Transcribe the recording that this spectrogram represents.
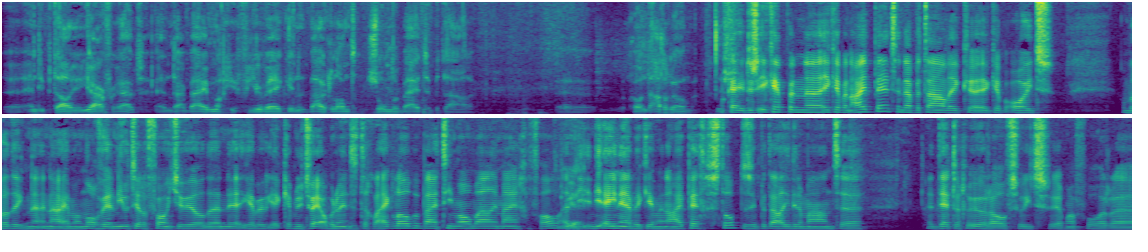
Eh, en die betaal je een jaar vooruit. En daarbij mag je vier weken in het buitenland zonder bij te betalen. eh, gewoon dataromen. Dus, Oké, dus ik heb, een, ik heb een iPad en daar betaal ik. ik heb ooit, omdat ik nou, eenmaal nog weer een nieuw telefoontje wilde. en, eh, Ik heb, ik heb nu twee abonnementen tegelijk lopen bij T-Mobile in mijn geval. En Oh ja. die, die ene heb ik in mijn iPad gestopt. Dus ik betaal iedere maand eh 30 euro of zoiets zeg maar, voor, eh,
